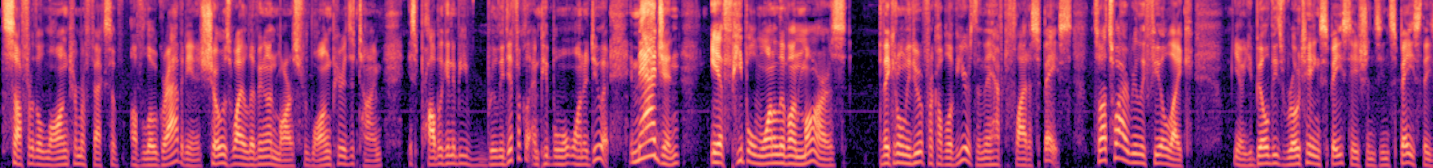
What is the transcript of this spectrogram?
suffer the long term effects of, of low gravity. And it shows why living on Mars for long periods of time is probably going to be really difficult and people won't want to do it. Imagine if people want to live on Mars, but they can only do it for a couple of years, then they have to fly to space. So that's why I really feel like you know, you build these rotating space stations in space, they,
